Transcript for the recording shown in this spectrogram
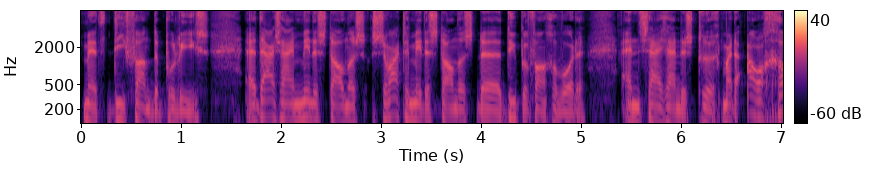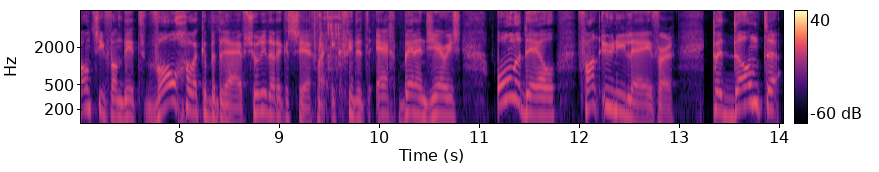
met die van de police. Eh, daar zijn middenstanders, zwarte middenstanders, de dupe van geworden. En zij zijn dus terug. Maar de arrogantie van dit walgelijke bedrijf, sorry dat ik het zeg... maar ik vind het echt Ben Jerry's onderdeel van Unilever. Pedante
